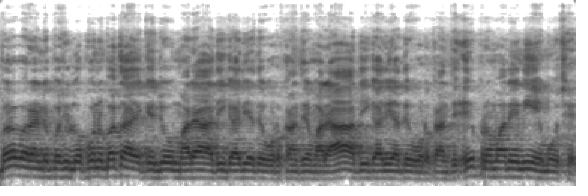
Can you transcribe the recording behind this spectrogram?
બરાબર અને પછી લોકોને બતાવે કે જો મારે આ અધિકારી હાથે ઓળખાણ છે મારે આ અધિકારી હાથે ઓળખાણ છે. એ પ્રમાણેની એમો છે.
